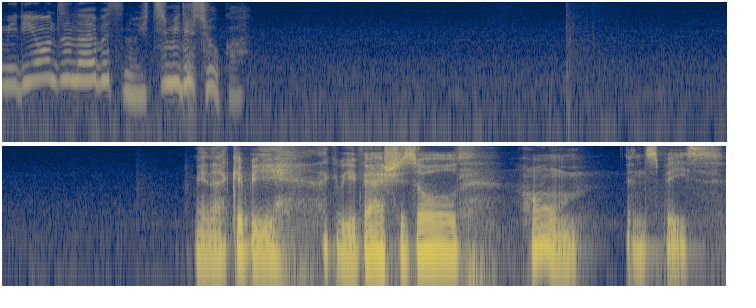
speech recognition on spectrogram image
ミリオンズ内物の一味でしょうか I mean, that could be that could be Vash's old home in space.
